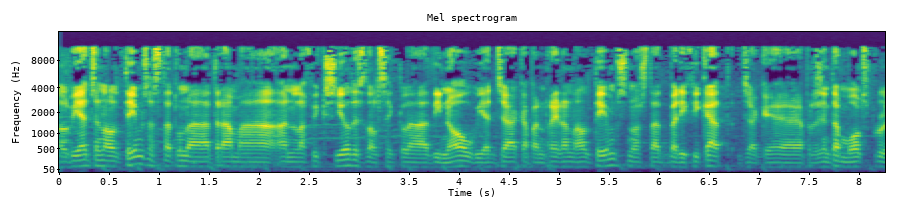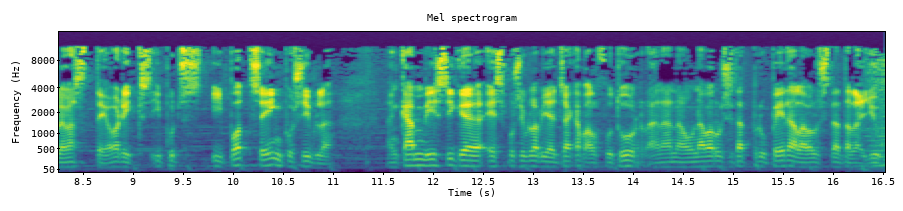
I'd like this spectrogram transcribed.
El viatge en el temps ha estat una trama en la ficció des del segle XIX. Viatjar cap enrere en el temps no ha estat verificat, ja que presenta molts problemes teòrics i, pot, i pot ser impossible. En canvi, sí que és possible viatjar cap al futur, anant a una velocitat propera a la velocitat de la llum.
